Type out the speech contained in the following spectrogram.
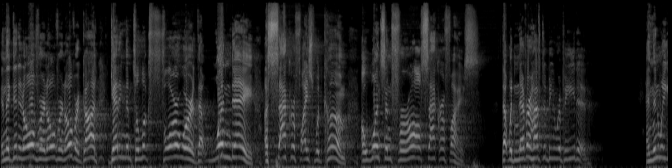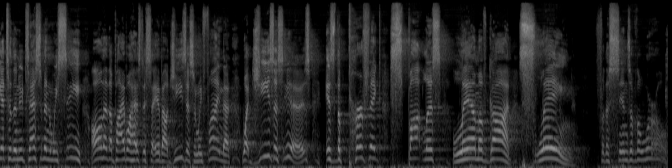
And they did it over and over and over, God getting them to look forward that one day a sacrifice would come, a once and for all sacrifice that would never have to be repeated. And then we get to the New Testament and we see all that the Bible has to say about Jesus, and we find that what Jesus is, is the perfect, spotless Lamb of God, slain for the sins of the world.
